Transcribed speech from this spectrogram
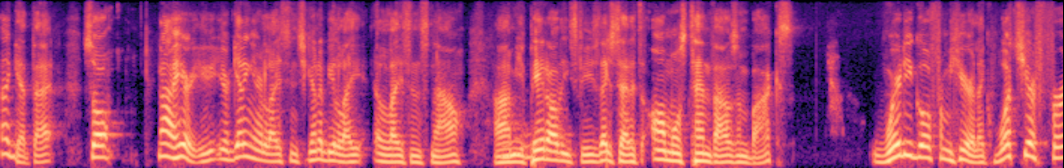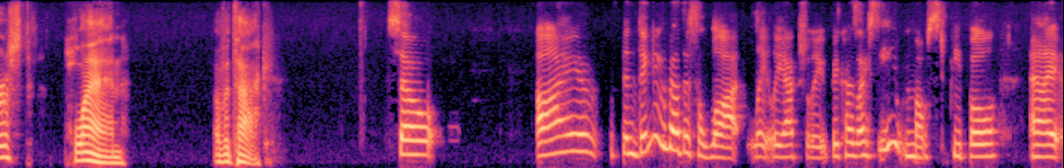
I get that. So now here you, you're getting your license. You're going to be li- a license now. Um, You Mhm. paid all these fees. Like you said, it's almost ten thousand bucks. Where do you go from here? Like, what's your first plan of attack? So I've been thinking about this a lot lately, actually, because I see most people, and I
